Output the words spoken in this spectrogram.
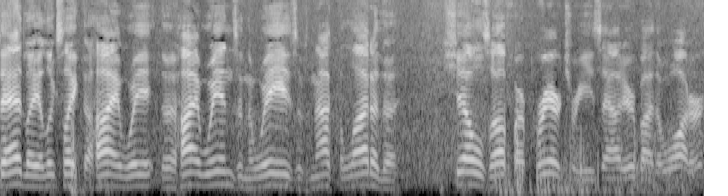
Sadly, it looks like the high the high winds and the waves have knocked a lot of the shells off our prayer trees out here by the water.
